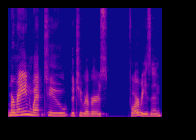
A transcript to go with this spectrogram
Moiraine went to the Two Rivers for a reason.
